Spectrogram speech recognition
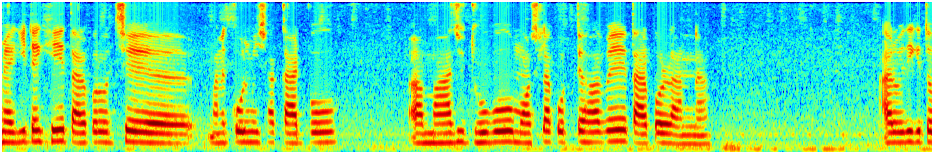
ম্যাগিটা খেয়ে তারপর হচ্ছে মানে কলমি শাক কাটবো মাছ ধুবো, মশলা করতে হবে, তারপর রান্না। আর ওইদিকে তো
